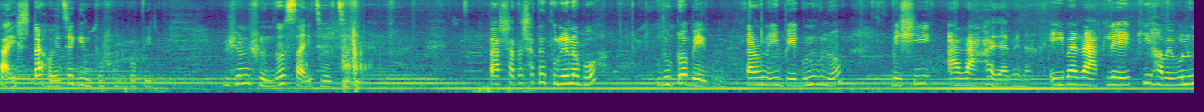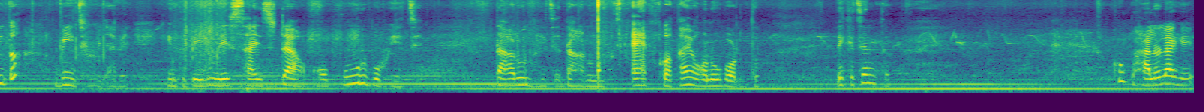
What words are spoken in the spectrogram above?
সাইজটা হয়েছে কিন্তু ফুলকপির। ভীষণ সুন্দর সাইজ হয়েছে। তার সাথে সাথে তুলে নেব দুটো বেগুন, কারণ এই বেগুনগুলো বেশি আর রাখা যাবে না। এইবার রাখলে কি হবে বলুন তো? বীজ হয়ে যাবে। কিন্তু বেগুনের সাইজটা অপূর্ব হয়েছে। দারুণ হয়েছে, দারুণ। এক কথায় অনবদ্য। দেখেছেন তো? খুব ভালো লাগে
